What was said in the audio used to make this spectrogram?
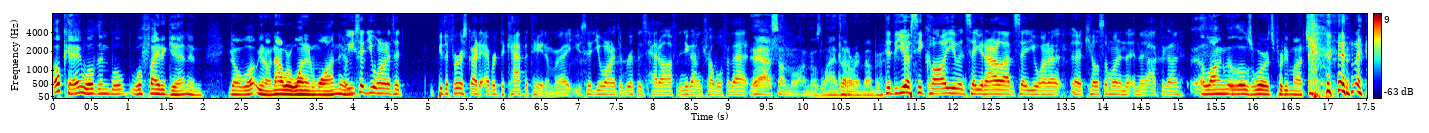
Okay, well then we'll we'll fight again, and you know, well, you know, now we're one and one. And Well, you said you wanted to be the first guy to ever decapitate him, right? You said you wanted to rip his head off, and then you got in trouble for that. yeah, something along those lines. I don't remember. Did the UFC call you and say you're not allowed to say you want to uh, kill someone in the in the octagon? Along those words, pretty much. like,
